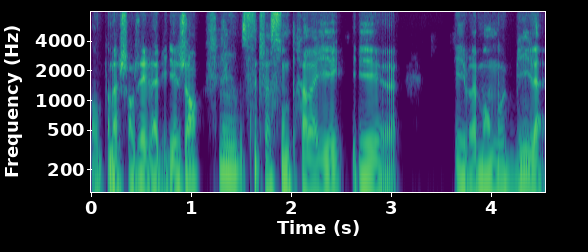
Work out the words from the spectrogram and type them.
dont on a changé la vie des gens. Mmh. Cette façon de travailler qui est, euh, qui est vraiment mobile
